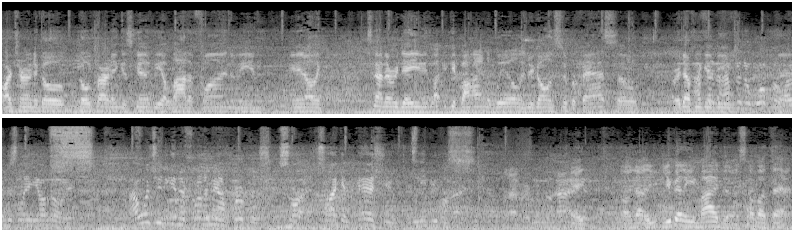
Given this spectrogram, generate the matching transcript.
our turn to go go karting is going to be a lot of fun. I mean, you know, like it's not every day you get behind the wheel and you're going super fast. So we're definitely going to be. I'm finna whoop him. I'm just letting y'all know. I want you to get in front of me on purpose so I, so I can pass you and leave you behind. Hey, oh, no, you gotta eat my dust. How about that?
